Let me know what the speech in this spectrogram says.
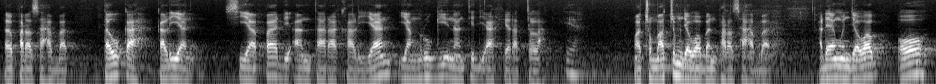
uh, para sahabat, tahukah kalian siapa di antara kalian yang rugi nanti di akhirat kelak? Ya. Macam-macam jawaban para sahabat. Ada yang menjawab, oh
